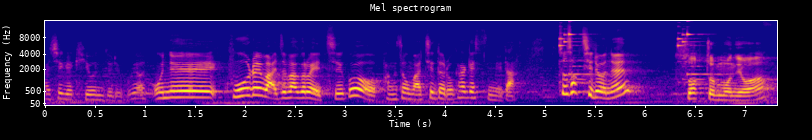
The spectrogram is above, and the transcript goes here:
하시길 기원 드리고요. 오늘 구호를 마지막으로 외치고 방송 마치도록 하겠습니다. 투석 치료는 수석 전문의와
